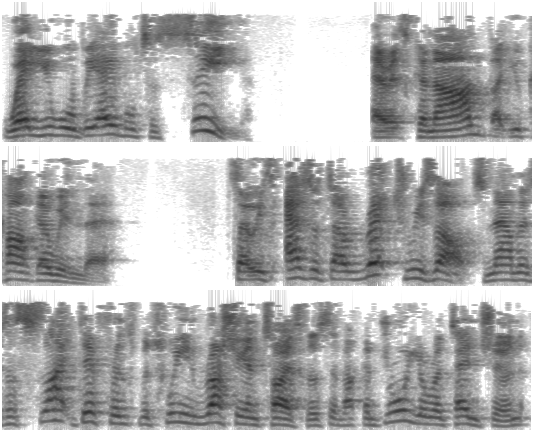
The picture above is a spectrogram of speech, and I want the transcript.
where you will be able to see Eretz Canaan, but you can't go in there. So it's as a direct result. Now there's a slight difference between Rashi and Tosfos. If I can draw your attention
